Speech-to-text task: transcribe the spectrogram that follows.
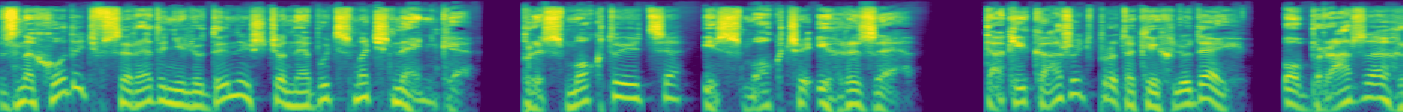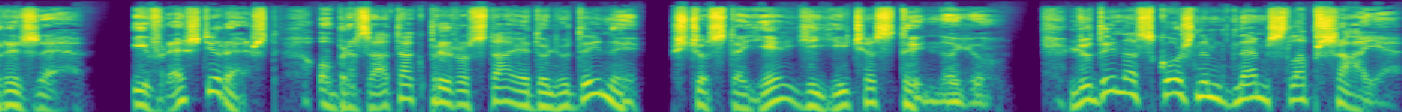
Знаходить всередині людини щонебудь смачненьке, присмоктується і смокче і гризе. Так і кажуть про таких людей образа гризе. І врешті-решт образа так приростає до людини, що стає її частиною. Людина з кожним днем слабшає,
